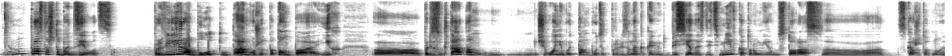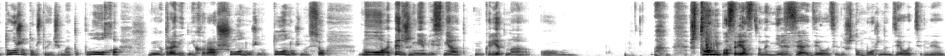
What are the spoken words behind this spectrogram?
ну, просто чтобы отделаться. Провели работу, да, может потом по их э, по результатам чего-нибудь там будет проведена какая-нибудь беседа с детьми, в котором им сто раз э, скажут одно и то же, о том, что иджим это плохо, травить нехорошо, нужно то, нужно все. Но опять же не объяснят конкретно, э, что непосредственно нельзя делать, или что можно делать, или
